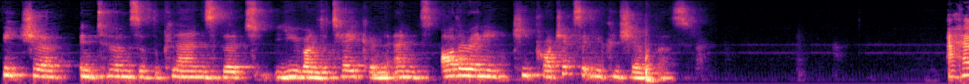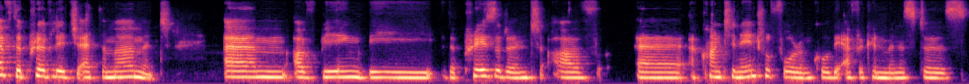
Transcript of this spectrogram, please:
feature in terms of the plans that you've undertaken? And are there any key projects that you can share with us? I have the privilege at the moment um, of being the, the president of uh, a continental forum called the African Ministers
